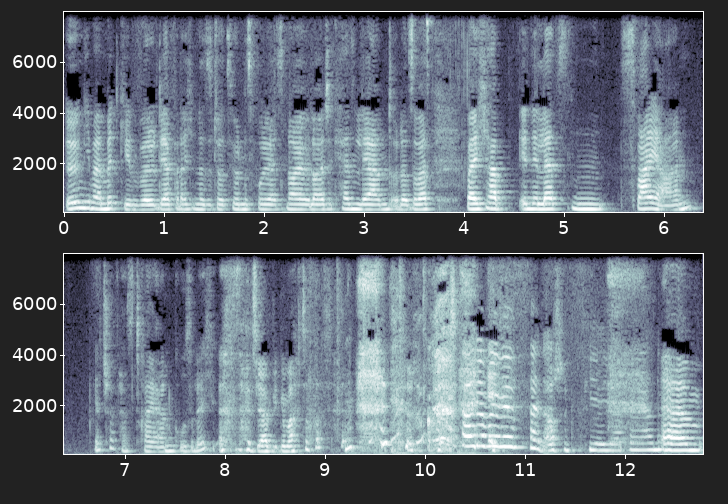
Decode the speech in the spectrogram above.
irgendjemand mitgehen würde, der vielleicht in der Situation ist, wo er jetzt neue Leute kennenlernt oder sowas. Weil ich habe in den letzten zwei Jahren jetzt schon fast drei Jahren gruselig, seit ich Abi gemacht habe. oh Alter, bei mir ist es halt auch schon vier Jahre her. Ne? Ähm,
